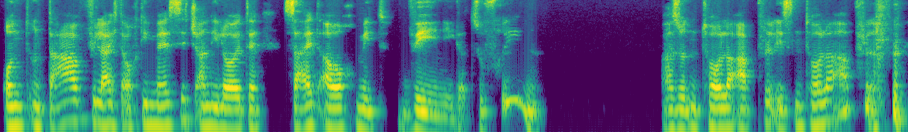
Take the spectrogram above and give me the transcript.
Und, und da vielleicht auch die Message an die Leute, seid auch mit weniger zufrieden. Also ein toller Apfel ist ein toller Apfel.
